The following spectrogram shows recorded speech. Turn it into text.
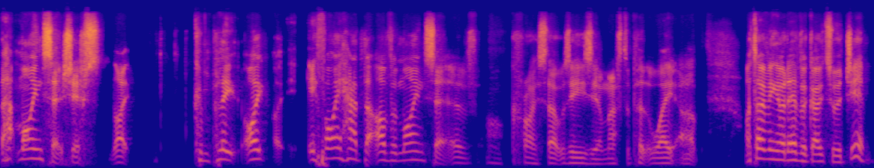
that mindset shifts like complete. I if I had that other mindset of oh Christ, that was easy. I'm gonna have to put the weight up. I don't think I'd ever go to a gym.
